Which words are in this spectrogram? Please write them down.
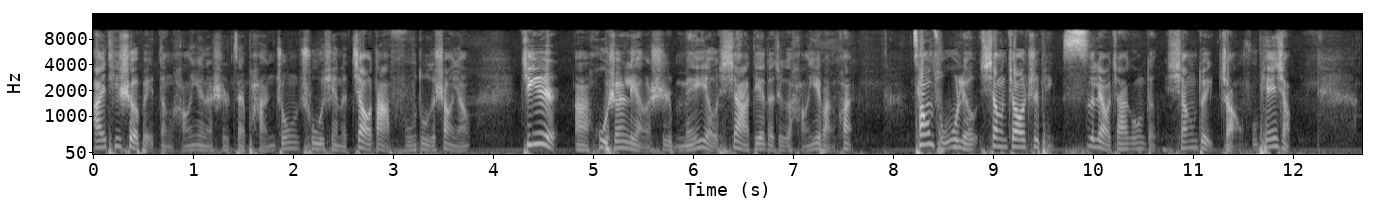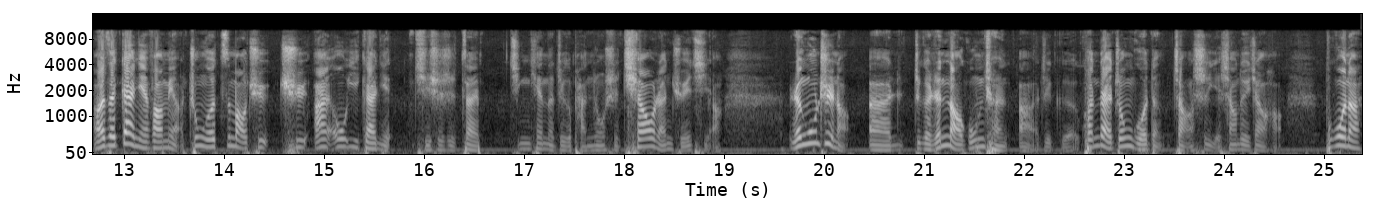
IT 设备等行业呢，是在盘中出现了较大幅度的上扬。今日啊，沪深两市没有下跌的这个行业板块，仓储物流、橡胶制品、饲料加工等相对涨幅偏小。而在概念方面啊，中俄自贸区区 IOE 概念其实是在今天的这个盘中是悄然崛起啊。人工智能啊，这个人脑工程啊，这个宽带中国等涨势也相对较好。不过呢，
